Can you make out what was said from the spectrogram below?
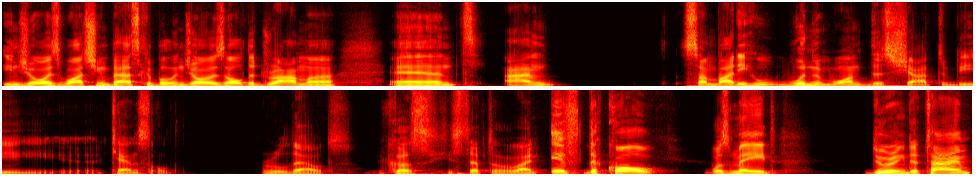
enjoys watching basketball, enjoys all the drama, and I'm somebody who wouldn't want this shot to be uh, canceled ruled out because he stepped on the line. If the call was made during the time,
